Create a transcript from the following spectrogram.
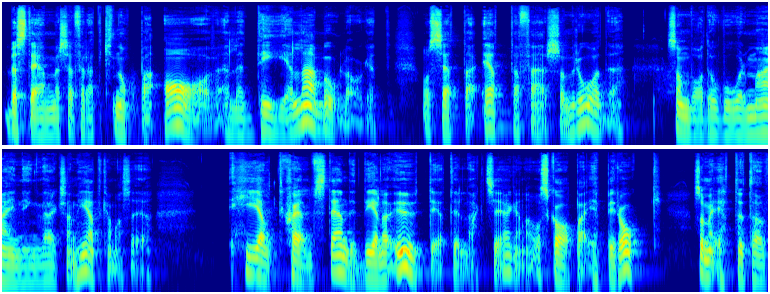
bestämmer sig för att knoppa av eller dela bolaget och sätta ett affärsområde som var då vår miningverksamhet kan man säga. Helt självständigt dela ut det till aktieägarna och skapa Epiroc som är ett av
